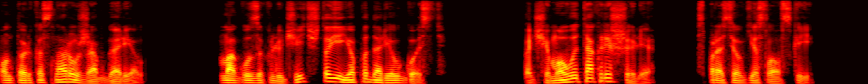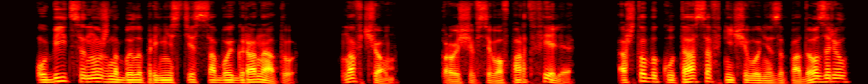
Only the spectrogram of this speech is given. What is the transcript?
Он только снаружи обгорел. Могу заключить, что ее подарил гость. «Почему вы так решили?» — спросил Кисловский. Убийце нужно было принести с собой гранату. Но в чем? Проще всего в портфеле. А чтобы Кутасов ничего не заподозрил,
